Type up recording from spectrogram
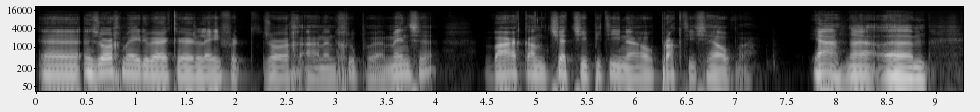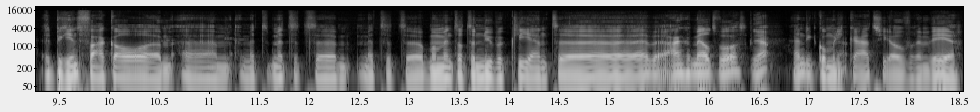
Uh, een zorgmedewerker levert zorg aan een groep uh, mensen. Waar kan ChatGPT nou praktisch helpen? Ja, nou, um, het begint vaak al um, um, met, met het, met het op het moment dat een nieuwe cliënt aangemeld wordt. Ja. En die communicatie ja. over en weer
